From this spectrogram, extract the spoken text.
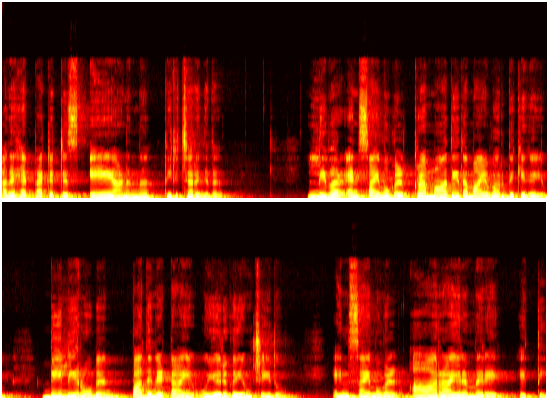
അത് ഹെപ്പാറ്റൈറ്റിസ് എ ആണെന്ന് തിരിച്ചറിഞ്ഞത്. ലിവർ എൻസൈമുകൾ ക്രമാതീതമായി വർദ്ധിക്കുകയും ബിലിറൂബൻ പതിനെട്ടായി ഉയരുകയും ചെയ്തു. എൻസൈമുകൾ ആറായിരം വരെ എത്തി.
